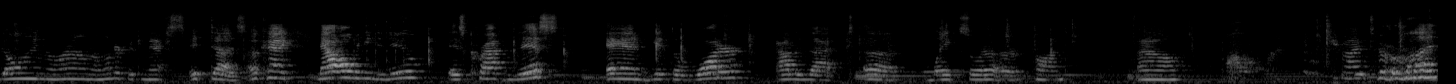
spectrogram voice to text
going around. I wonder if it connects. It does. Okay now all we need to do is craft this and get the water out of that uh, lake sort of or pond. I'll try to run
